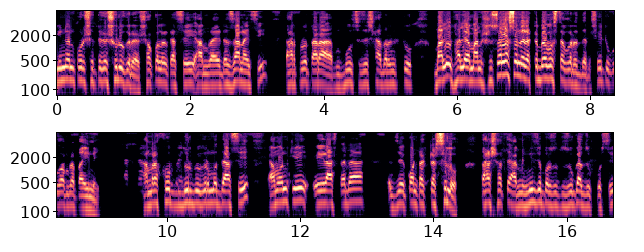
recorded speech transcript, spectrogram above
ইউনিয়ন পরিষদ থেকে শুরু করে সকলের কাছেই আমরা এটা জানাইছি। তারপরে তারা বলছে যে সাধারণ একটু বালি ফালিয়া মানুষের চলাচলের একটা ব্যবস্থা করে দেন সেইটুকু আমরা পাই নাই। আমরা খুব দুর্ভোগের মধ্যে আছি এমনকি এই রাস্তাটা যে কন্ট্রাক্টর ছিল তার সাথে আমি নিজে পর্যন্ত যোগাযোগ করছি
